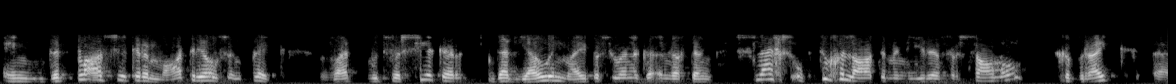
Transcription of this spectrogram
En dit plaas sekere maatreëls in plek wat moet verseker dat jou en my persoonlike inligting slegs op toegelate maniere versamel, gebruik, uh,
